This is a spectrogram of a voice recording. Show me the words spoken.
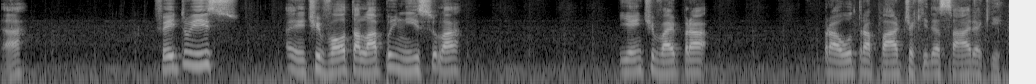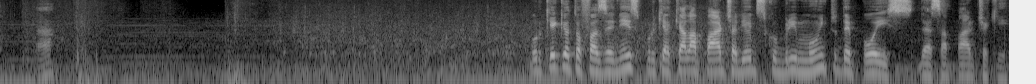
Tá? Feito isso, a gente volta lá pro início lá. E a gente vai pra, pra outra parte aqui dessa área aqui, tá? Por que que eu tô fazendo isso? Porque aquela parte ali eu descobri muito depois dessa parte aqui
